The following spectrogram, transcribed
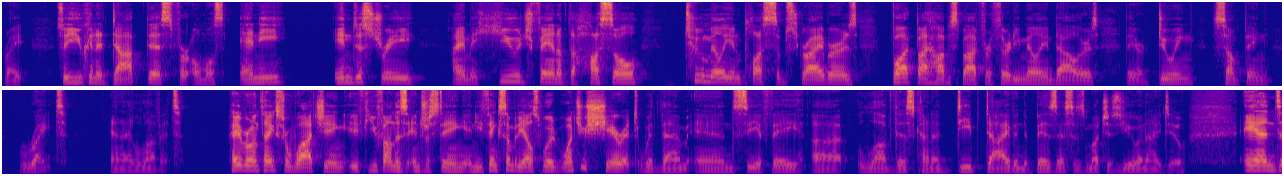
right? So you can adopt this for almost any industry. I am a huge fan of the hustle. 2 million plus subscribers, bought by HubSpot for $30 million. They are doing something right, and I love it. Hey everyone, thanks for watching. If you found this interesting and you think somebody else would, why don't you share it with them and see if they uh, love this kind of deep dive into business as much as you and I do. And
